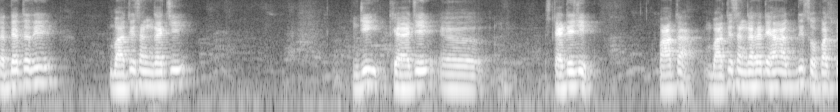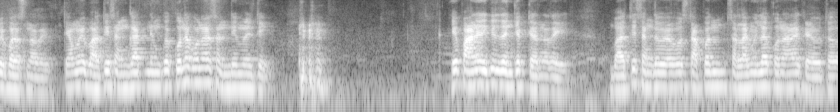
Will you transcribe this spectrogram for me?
सध्या तरी भारतीय संघाची जी खेळाची स्ट्रॅटेजी पाहता भारतीय संघासाठी हा अगदी सोपाच पेपर असणार आहे. त्यामुळे भारतीय संघात नेमकं कोणाकोणाला संधी मिळते? हे पाहणे देखील रंजक ठरणार आहे. भारतीय संघ व्यवस्थापन सलामीला कोणाला खेळवतं?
